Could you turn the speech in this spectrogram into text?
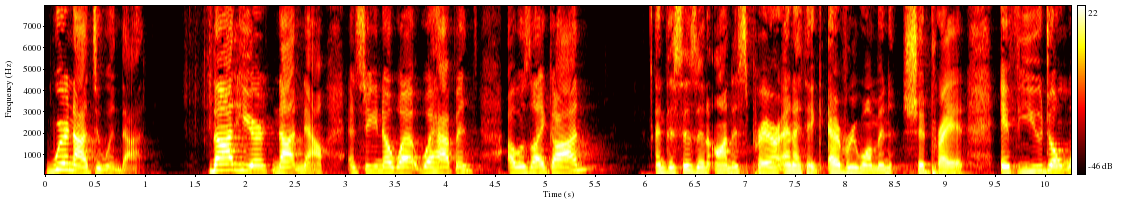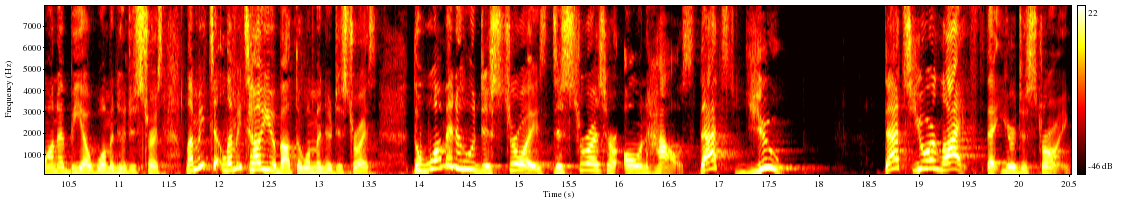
We're not doing that. Not here, not now. And so you know what? What happened? I was like, God, and this is an honest prayer, and I think every woman should pray it. If you don't want to be a woman who destroys, let me t- let me tell you about the woman who destroys. The woman who destroys destroys her own house. That's you. That's your life that you're destroying.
